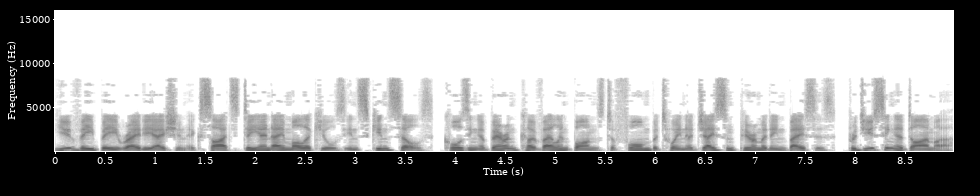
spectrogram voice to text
UVB radiation excites DNA molecules in skin cells, causing aberrant covalent bonds to form between adjacent pyrimidine bases, producing a dimer.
